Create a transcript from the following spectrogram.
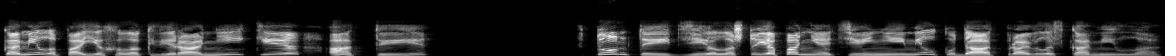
Камила поехала к Веронике, а ты? В том-то и дело, что я понятия не имел, куда отправилась Камила.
